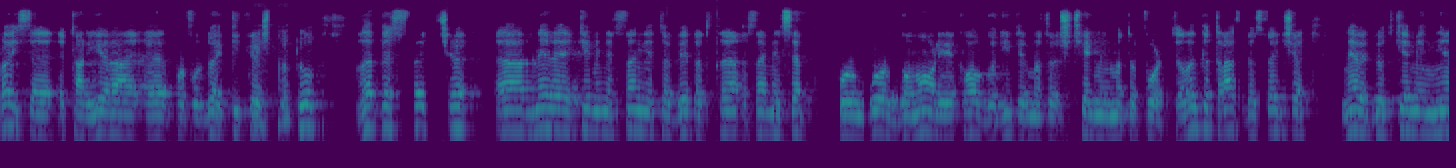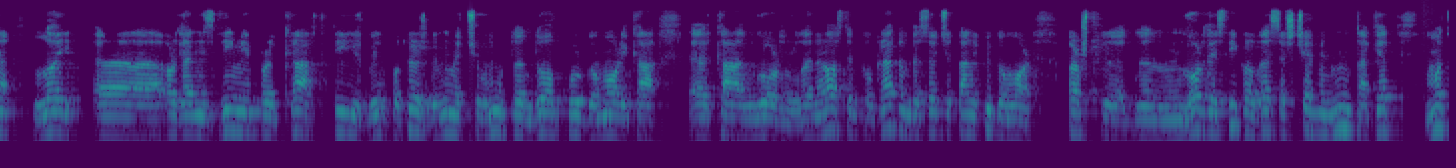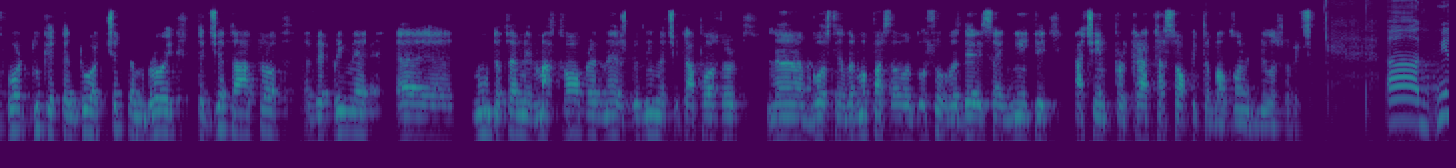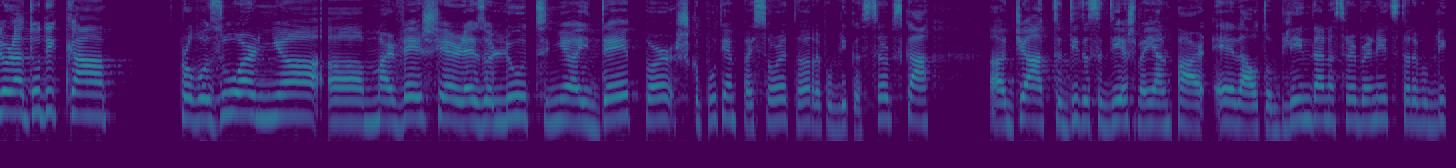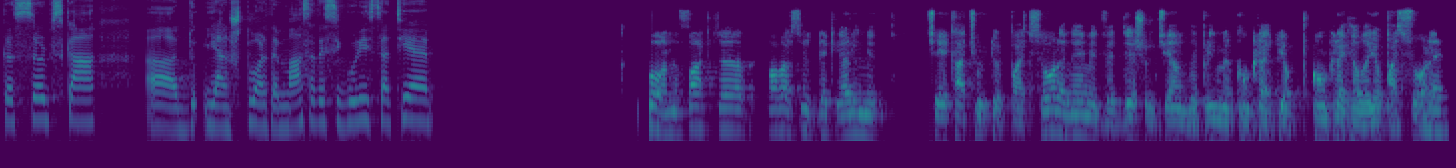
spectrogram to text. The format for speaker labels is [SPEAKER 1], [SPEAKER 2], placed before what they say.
[SPEAKER 1] Besoj se karriera e përfundoi pikërisht mhm. këtu dhe besoj që neve kemi një thënje të vjetër themi se kur ngordh gomari e ka goditjen më të shqelmin më të fortë. Dhe në këtë rast besoj që neve duhet të kemi një lloj organizimi përkrah këtij për këto zhvillime që mund të ndodhin kur gomari ka ngordhur. Dhe në rastin konkret unë besoj që tani ky gomar është në ngordhje e sipër dhe se shqelmin mund ta ketë më të fortë duke tentuar që të mbrojë të gjitha ato veprime mund të themi makabre me zhvillimet që ka pasur në Bosnjë dhe më pas edhe në Kosovë dhe derisa i njëjti ka qenë përkrah kasapit të Ballkanit Millosheviç.
[SPEAKER 2] Milorad Dodik ka propozuar një marrëveshje, rezolutë, një ide për shkëputjen paqësore të Republikës Sërpska. Gjatë ditës së djeshme janë parë edhe autoblinda në Srebrenicë të Republikës Sërpska, janë shtuar dhe masat e sigurisë atje.
[SPEAKER 1] Po, në fakt, pavarësisht deklarimit që e ka quajtur paqësore, ne jemi të vetëdijshëm që janë veprime konkrete edhe jo paqësore,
